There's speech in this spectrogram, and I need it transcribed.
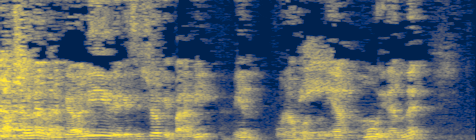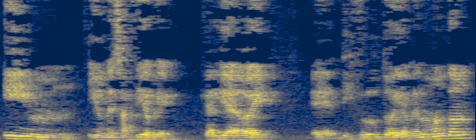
Pasó en el Mercado Libre, qué sé yo, que para mí también fue una Sí. oportunidad muy grande y, y un desafío que, que al día de hoy eh, disfruto y aprendo un montón.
